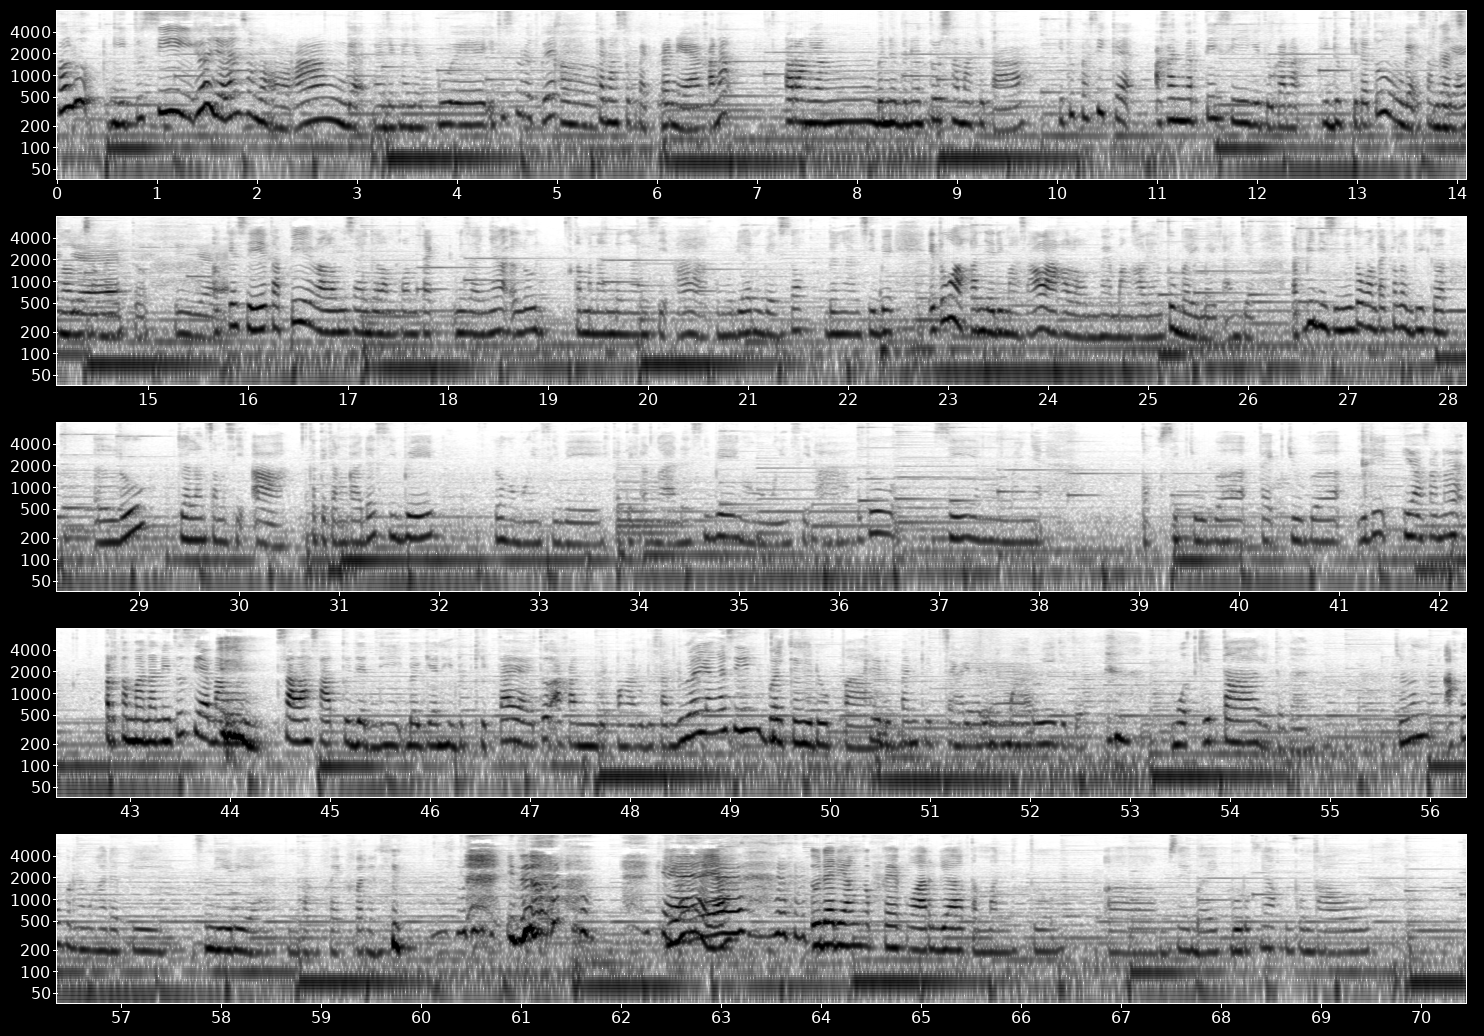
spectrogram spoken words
Kalau lu gitu sih, gue jalan sama orang nggak ngajak-ngajak gue, itu sih menurut gue termasuk fake friend ya, karena orang yang bener-bener tulus sama kita itu pasti kayak akan ngerti sih gitu karena hidup kita tuh nggak sama dia selalu aja. sama itu Iya. Oke sih, tapi kalau misalnya dalam konteks misalnya lu temenan dengan si A, kemudian besok dengan si B, itu nggak akan jadi masalah kalau memang kalian tuh baik-baik aja. Tapi di sini tuh konteksnya lebih ke lu jalan sama si A, ketika nggak ada si B, lu ngomongin si B, ketika nggak ada si B, ngomongin si A. Itu sih yang namanya toxic juga, fake juga. Jadi Ya karena pertemanan itu sih emang salah satu jadi bagian hidup kita ya itu akan berpengaruh besar juga ya nggak sih di buat kehidupan kehidupan kita gitu ya. mempengaruhi gitu. Mood kita gitu kan. Cuman aku pernah menghadapi sendiri ya tentang fake friend. Itu gimana ya? Udah dianggap kayak keluarga teman gitu. Eh, misalnya baik buruknya aku pun tahu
